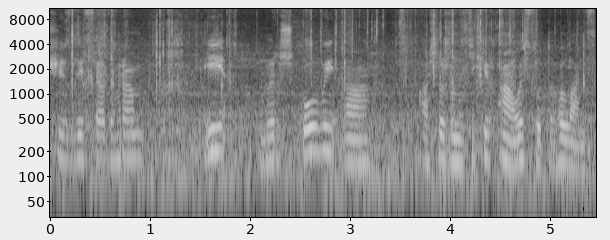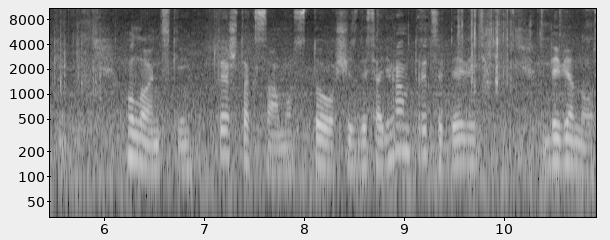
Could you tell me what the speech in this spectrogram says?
160 грам. І вершковий, а, а що ж вони тільки. А, ось тут голландський. Голландський. Теж так само. 160 грам 39,90.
